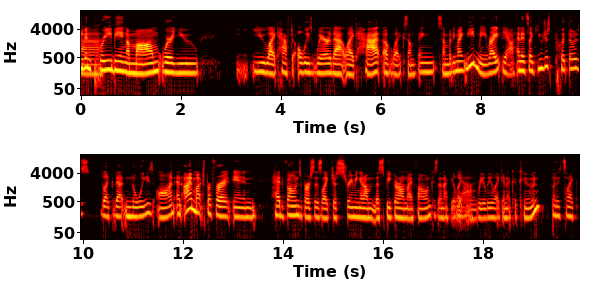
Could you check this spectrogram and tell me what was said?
even pre being a mom where you you like have to always wear that like hat of like something somebody might need me, right? Yeah. And it's like you just put those like that noise on and I much prefer it in headphones versus like just streaming it on the speaker on my phone because then I feel like Yeah. really like in a cocoon. But it's like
